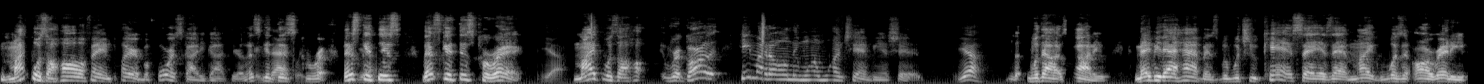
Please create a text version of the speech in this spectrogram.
Mike was a Hall of Fame player before Scottie got there, let's get this correct. Let's get Yeah. this. Let's get this correct. Yeah, Mike was a regardless. He might have only won one championship yeah, without Scottie. Maybe that happens, but what you can't say is that Mike wasn't already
